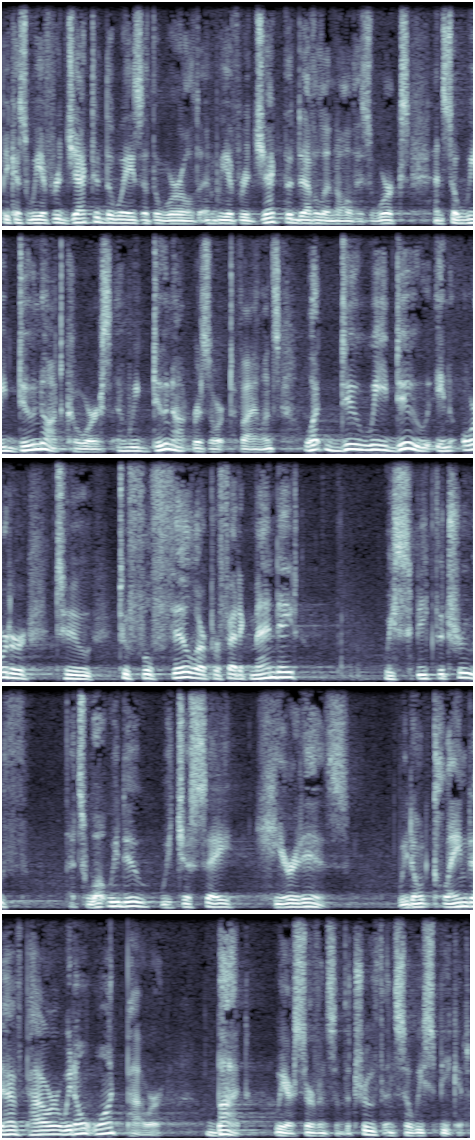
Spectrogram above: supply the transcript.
because we have rejected the ways of the world and we have rejected the devil and all his works, and so we do not coerce and we do not resort to violence, what do we do in order to, to fulfill our prophetic mandate? We speak the truth. That's what we do. We just say, here it is. We don't claim to have power, we don't want power, but we are servants of the truth, and so we speak it.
